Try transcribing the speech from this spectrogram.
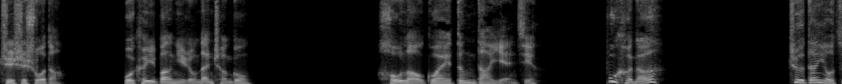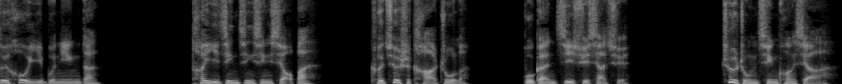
只是说道：“我可以帮你熔丹成功。”侯老怪瞪大眼睛：“不可能！这丹药最后一步凝丹，他已经进行小半，可却是卡住了，不敢继续下去。这种情况下，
